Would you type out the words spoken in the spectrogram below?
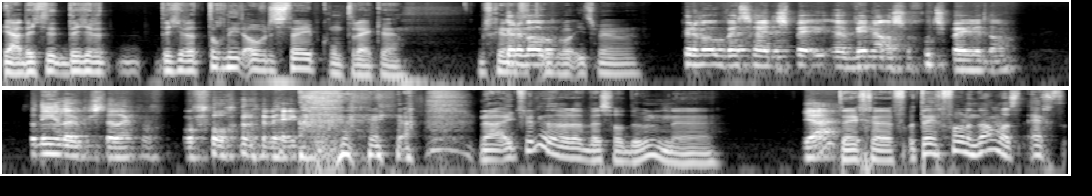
Ja, dat je dat, je dat, dat je dat toch niet over de streep kon trekken. Misschien Kunnen we het ook ook- wel iets meer... Kunnen we ook wedstrijden spe- eh, winnen als we goed spelen dan? Is dat niet een leuke stelling voor, voor volgende week? ja. Nou, ik vind dat we dat best wel doen. Ja? tegen, tegen Volendam was het echt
